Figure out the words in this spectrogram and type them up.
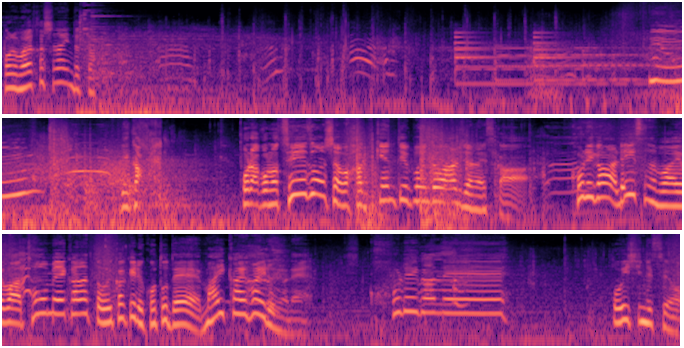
これまやかしないんだった。ふーん。でかほらこの生存者を発見っていうポイントがあるじゃないですか。これがレースの場合は透明かなって追いかけることで毎回入るんよね。これがね美味しいんですよ。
